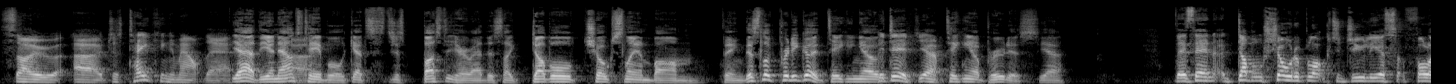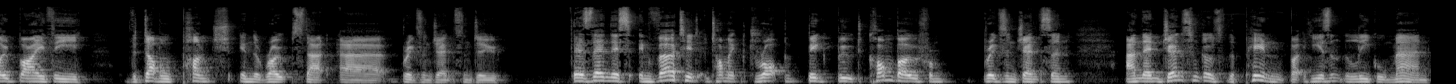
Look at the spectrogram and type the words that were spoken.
So uh, just taking him out there. Yeah, the announce table gets just busted here at this like double choke slam bomb thing. This looked pretty good, taking out It did, yeah. taking out Brutus. Yeah, There's then a double shoulder block to Julius, followed by the the double punch in the ropes that uh, Briggs and Jensen do. There's then this inverted atomic drop big boot combo from Briggs and Jensen, and then Jensen goes to the pin, but he isn't the legal man,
